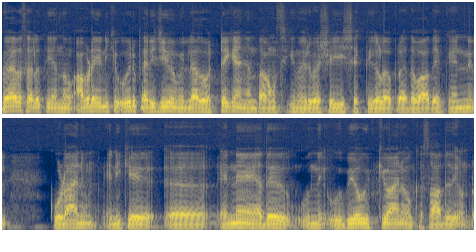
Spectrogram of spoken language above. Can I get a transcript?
വേറെ സ്ഥലത്ത് ചെന്നു. അവിടെ എനിക്ക് ഒരു പരിചയവുമില്ല. അത് ഒറ്റയ്ക്കാണ് ഞാൻ താമസിക്കുന്നത്. ഒരു പക്ഷേ ഈ ശക്തികൾ പ്രേതബാധയൊക്കെ എന്നിൽ കൂടാനും എനിക്ക് എന്നെ അത് ഉപയോഗിക്കുവാനും ഒക്കെ സാധ്യതയുണ്ട്.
